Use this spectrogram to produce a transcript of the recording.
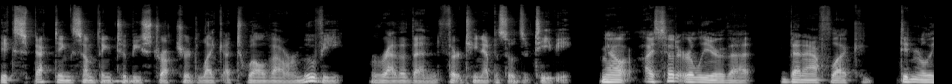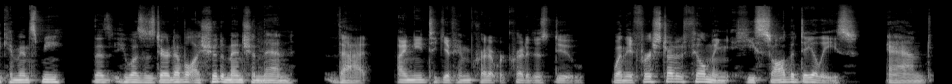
expecting something to be structured like a 12 hour movie rather than 13 episodes of TV. Now, I said earlier that Ben Affleck didn't really convince me that he was as Daredevil. I should have mentioned then that I need to give him credit where credit is due. When they first started filming, he saw the dailies and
